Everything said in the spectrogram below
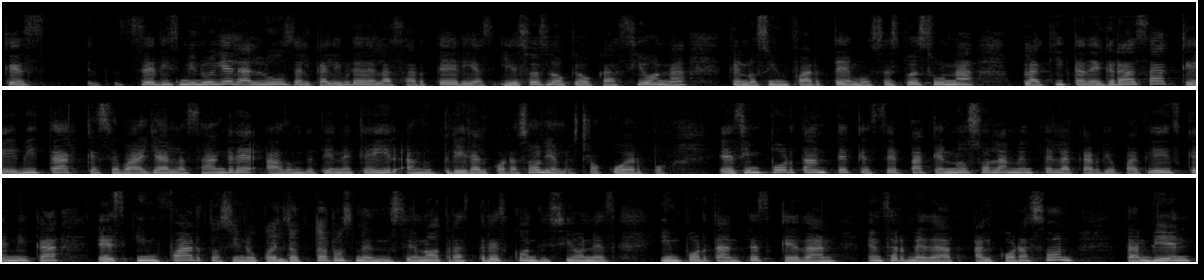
que es se disminuye la luz del calibre de las arterias y eso es lo que ocasiona que nos infartemos. Esto es una plaquita de grasa que evita que se vaya la sangre a donde tiene que ir a nutrir al corazón y a nuestro cuerpo. Es importante que sepa que no solamente la cardiopatía isquémica es infarto, sino que el doctor nos mencionó otras tres condiciones importantes que dan enfermedad al corazón. También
